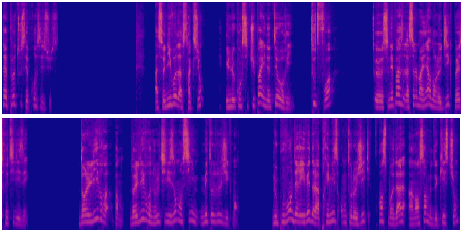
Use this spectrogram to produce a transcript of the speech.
très peu tous ces processus. À ce niveau d'abstraction, il ne constitue pas une théorie. Toutefois, euh, ce n'est pas la seule manière dont le DIC peut être utilisé. Dans le livre, pardon, dans les livres, nous l'utilisons aussi méthodologiquement. Nous pouvons dériver de la prémisse ontologique transmodale un ensemble de questions,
